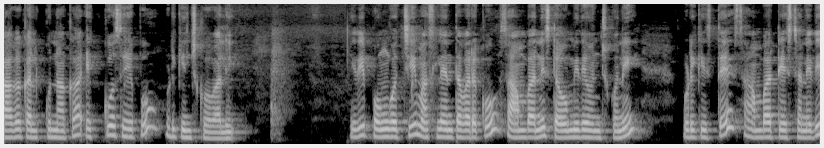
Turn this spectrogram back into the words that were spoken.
బాగా కలుపుకున్నాక ఎక్కువసేపు ఉడికించుకోవాలి. ఇది పొంగొచ్చి మసలేంత వరకు సాంబార్ని స్టవ్ మీదే ఉంచుకొని ఉడికిస్తే సాంబార్ టేస్ట్ అనేది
